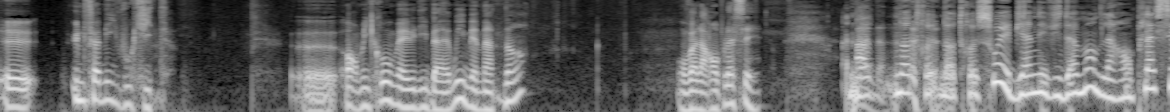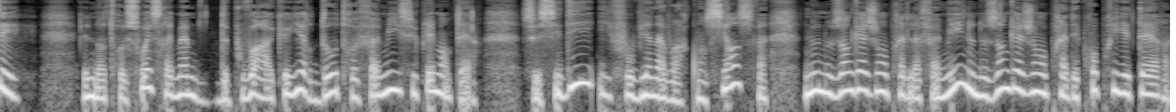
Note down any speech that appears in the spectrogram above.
une famille vous quitte euh, hors micro, vous m'avez dit, ben oui, mais maintenant, on va la remplacer. Notre, notre, souhait est bien évidemment de la remplacer. Et notre souhait serait même de pouvoir accueillir d'autres familles supplémentaires. Ceci dit, il faut bien avoir conscience, enfin, nous nous engageons auprès de la famille, nous nous engageons auprès des propriétaires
